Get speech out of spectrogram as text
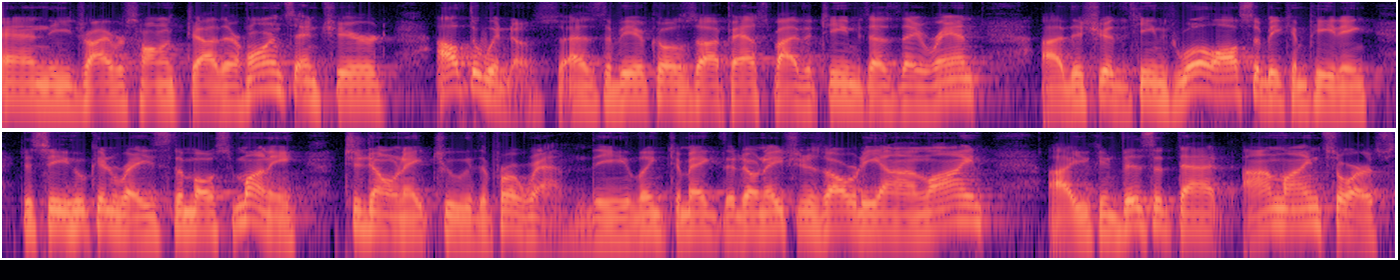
and the drivers honked uh, their horns and cheered out the windows as the vehicles uh, passed by the teams as they ran. Uh, this year, the teams will also be competing to see who can raise the most money to donate to the program. The link to make the donation is already online. Uh, you can visit that online source.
